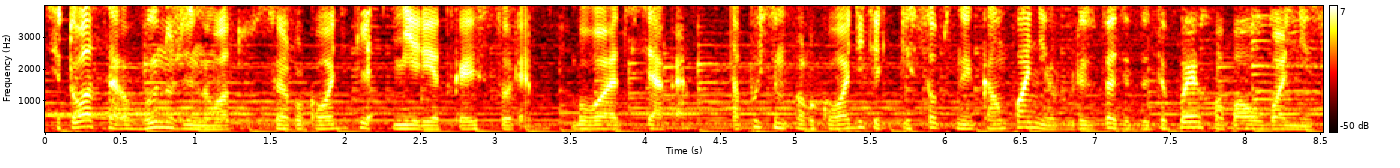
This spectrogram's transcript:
Ситуация вынужденного отсутствия руководителя – нередкая история. Бывает всякое. Допустим, руководитель из собственной компании в результате ДТП попал в больницу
